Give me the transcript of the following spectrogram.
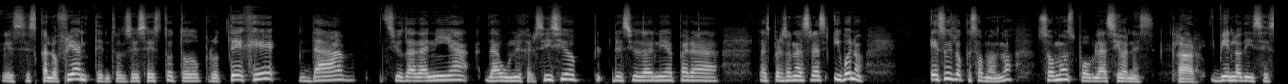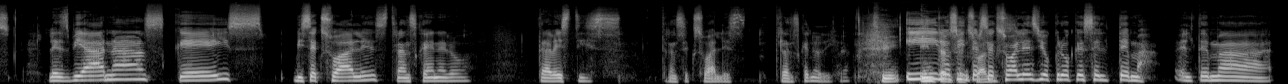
es escalofriante. Entonces esto todo protege, da ciudadanía, da un ejercicio de ciudadanía para las personas trans. Y bueno, eso es lo que somos, ¿no? Somos poblaciones. Claro. Bien lo dices. Lesbianas, gays, bisexuales, transgénero, travestis, transexuales, transgénero, dije. Sí, y los intersexuales yo creo que es el tema, el tema...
